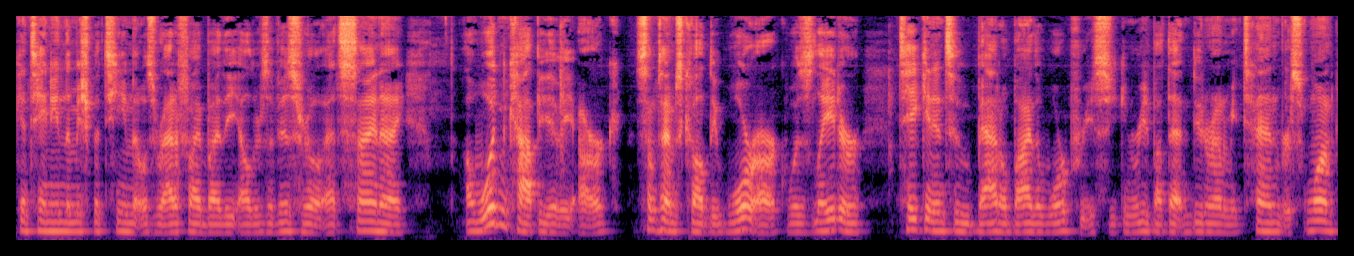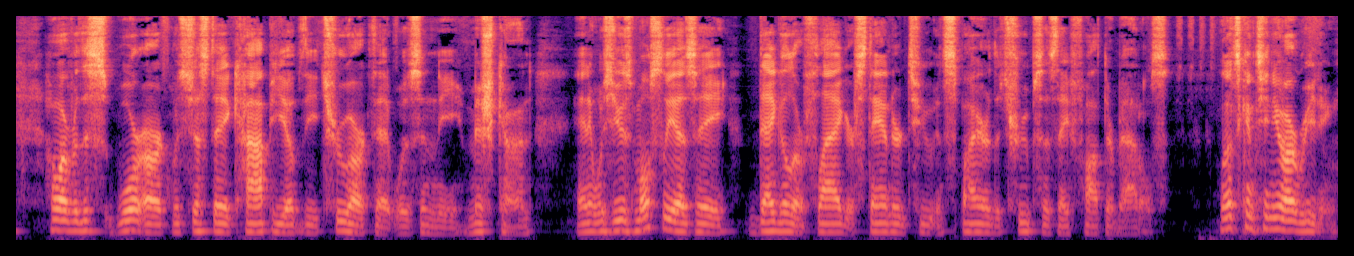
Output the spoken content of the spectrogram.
containing the Mishpatim that was ratified by the elders of Israel at Sinai. A wooden copy of the ark sometimes called the War Ark, was later taken into battle by the war priests. You can read about that in Deuteronomy 10, verse 1. However, this War Ark was just a copy of the true ark that was in the Mishkan, and it was used mostly as a degel or flag or standard to inspire the troops as they fought their battles. Let's continue our reading.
